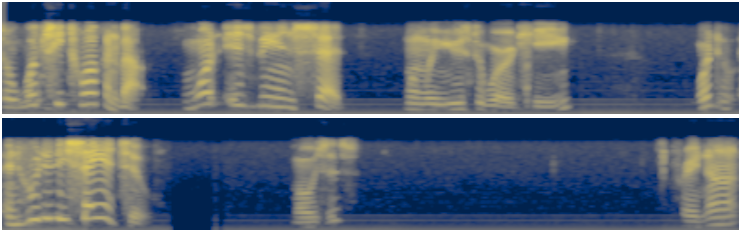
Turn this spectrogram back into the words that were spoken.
So what's he talking about? What is being said when we use the word he? What and who did he say it to? Moses? Afraid not.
